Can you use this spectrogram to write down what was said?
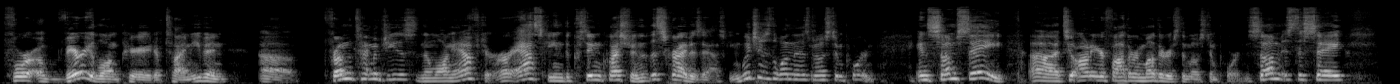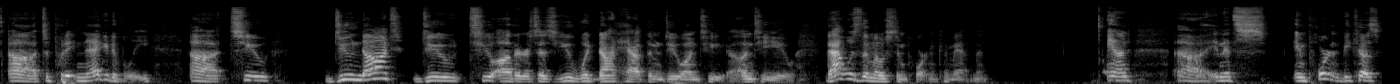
for a very long period of time, even uh, from the time of Jesus and then long after, are asking the same question that the scribe is asking, which is the one that is most important? And some say uh, to honor your father and mother is the most important. Some is to say, uh, to put it negatively, uh, to do not do to others as you would not have them do unto, unto you. That was the most important commandment. And, uh, and it's important because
